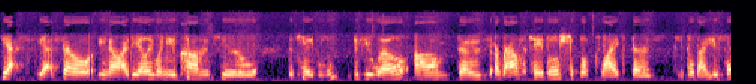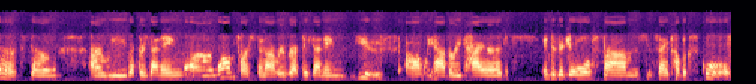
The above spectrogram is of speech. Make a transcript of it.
Yes, yes. So you know, ideally, when you come to the table, if you will, um, those around the table should look like those people that you serve. So are we representing uh, law enforcement? Are we representing youth? Uh, we have a retired individual from Cincinnati Public Schools,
